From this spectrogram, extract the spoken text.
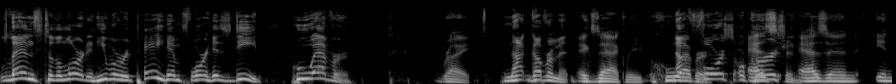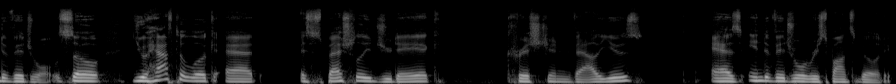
lends to the Lord, and he will repay him for his deed. Whoever, Right. not government. Exactly. Whoever. force or as- coercion. As, an individual. So you have to look at especially Judaic Christian values as individual responsibility.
